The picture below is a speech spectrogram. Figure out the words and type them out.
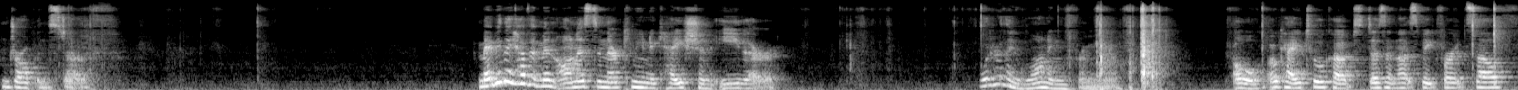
I'm dropping stuff. Maybe they haven't been honest in their communication either. What are they wanting from you? Oh, okay. Two of Cups. Doesn't that speak for itself?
